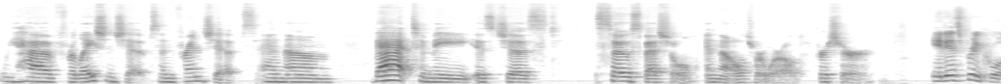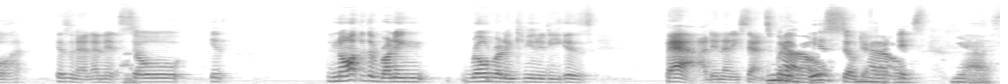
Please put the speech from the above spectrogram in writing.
we have relationships and friendships, and um, that to me is just so special in the ultra world for sure. It is pretty cool, isn't it? And it's so it not that the running road running community is bad in any sense, but no, it is so different. No. It's yes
